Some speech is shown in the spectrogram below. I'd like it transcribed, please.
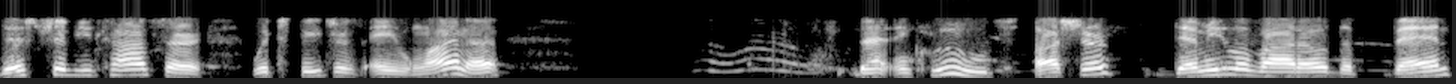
this tribute concert, which features a lineup that includes Usher, Demi Lovato, the band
